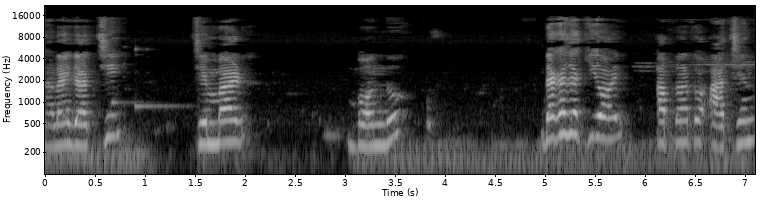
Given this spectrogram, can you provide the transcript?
থানায় যাচ্ছি। চেম্বার বন্ধ। দেখা যাক কি হয়। আপনারা তো আছেন।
